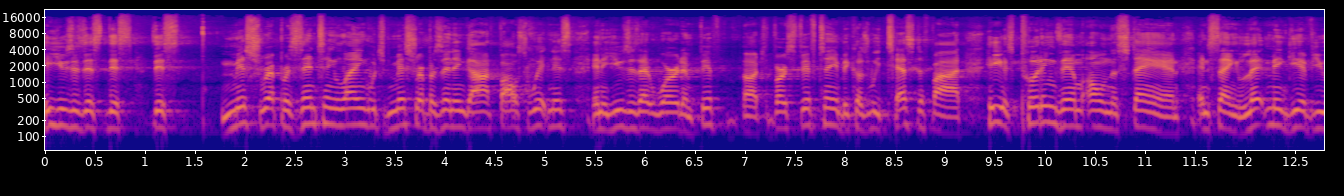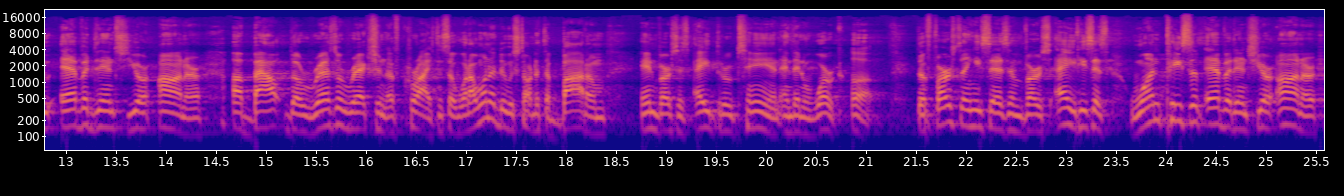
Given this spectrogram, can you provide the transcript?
He uses this, this, this misrepresenting language, misrepresenting God, false witness, and he uses that word in fifth, uh, verse 15 because we testified. He is putting them on the stand and saying, Let me give you evidence, your honor, about the resurrection of Christ. And so, what I want to do is start at the bottom in verses 8 through 10 and then work up. The first thing he says in verse 8, he says, One piece of evidence, your honor,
